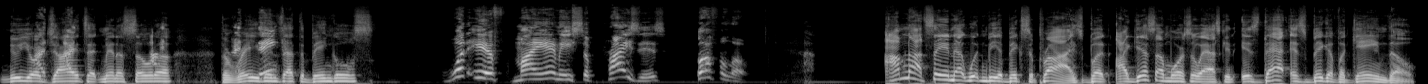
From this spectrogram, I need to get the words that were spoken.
New York I, Giants I, at Minnesota, I, the Ravens at the Bengals? What if Miami surprises Buffalo? I'm not saying that wouldn't be a big surprise, but I guess I'm more so asking, is that as big of a game though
